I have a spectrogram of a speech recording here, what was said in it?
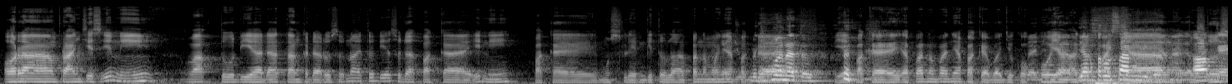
orang Prancis ini waktu dia datang ke Darussunnah itu dia sudah pakai ini pakai Muslim gitulah apa namanya Pakai pakai Bagaimana tuh? ya pakai apa namanya pakai baju koko Baju yang batik. agak Yang terusan panjang, gitu? agak Oke. terus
